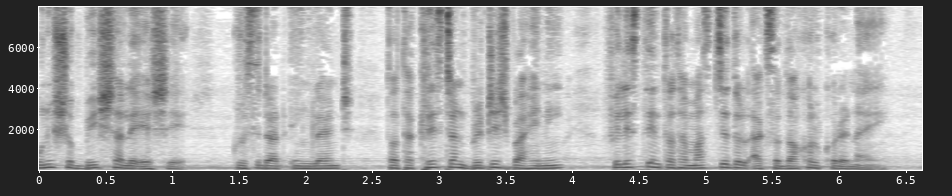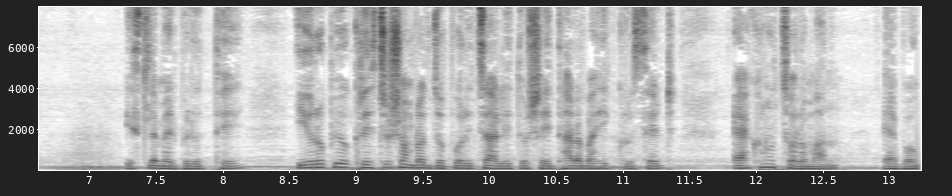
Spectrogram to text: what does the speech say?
উনিশশো সালে এসে ক্রুসেডার ইংল্যান্ড তথা খ্রিস্টান ব্রিটিশ বাহিনী, ফিলিস্তিন তথা মসজিদুল আকসা দখল করে নেয়। ইসলামের বিরুদ্ধে ইউরোপীয় খ্রিস্ট সাম্রাজ্য পরিচালিত সেই ধারাবাহিক ক্রুসেড এখনও চলমান এবং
